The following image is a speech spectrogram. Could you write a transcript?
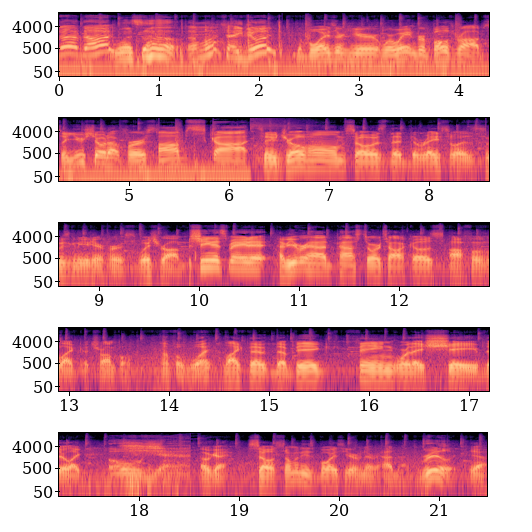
What up, dog? What's up? Not much. How you doing? The boys are here. We're waiting for both Robs. So you showed up first. Bob Scott. So you drove home. So it was the, the race was who's gonna get here first? Which Rob? Machinist made it. Have you ever had pastor tacos off of like a trompo? Off of what? Like the the big thing where they shave. They're like, Oh yeah. okay. So some of these boys here have never had that. Really? Yeah.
